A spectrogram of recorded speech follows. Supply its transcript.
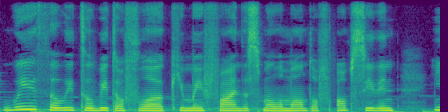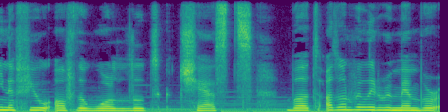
With a little bit of luck you may find a small amount of obsidian in a few of the world loot chests, but I don't really remember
